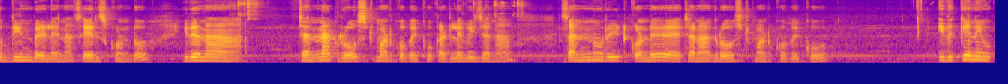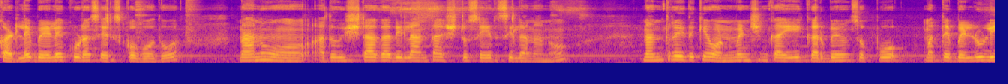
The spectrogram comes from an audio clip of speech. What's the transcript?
ಉದ್ದಿನ ಬೇಳೆನ ಸೇರಿಸ್ಕೊಂಡು ಇದನ್ನು ಚೆನ್ನಾಗಿ ರೋಸ್ಟ್ ಮಾಡ್ಕೋಬೇಕು ಕಡಲೆಬೀಜನ. ಸಣ್ಣ ಉರಿ ಇಟ್ಕೊಂಡೇ ಚೆನ್ನಾಗಿ ರೋಸ್ಟ್ ಮಾಡ್ಕೋಬೇಕು. ಇದಕ್ಕೆ ನೀವು ಕಡಲೆ ಬೇಳೆ ಕೂಡ ಸೇರಿಸ್ಕೋಬೋದು. ನಾನು ಅದು ಇಷ್ಟ ಆಗೋದಿಲ್ಲ ಅಂತ ಅಷ್ಟು ಸೇರಿಸಿಲ್ಲ ನಾನು. ನಂತರ ಇದಕ್ಕೆ ಒಣಮೆಣ್ಸಿನ್ಕಾಯಿ, ಕರ್ಬೇವಿನ ಸೊಪ್ಪು ಮತ್ತು ಬೆಳ್ಳುಳ್ಳಿ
